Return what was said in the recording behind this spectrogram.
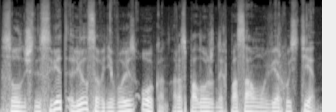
Солнечный свет лился в него из окон, расположенных по самому верху стен.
